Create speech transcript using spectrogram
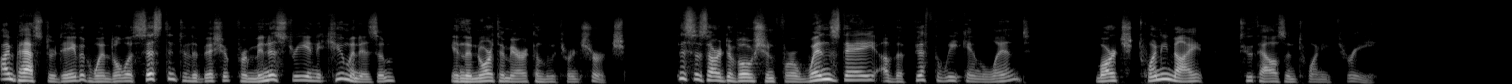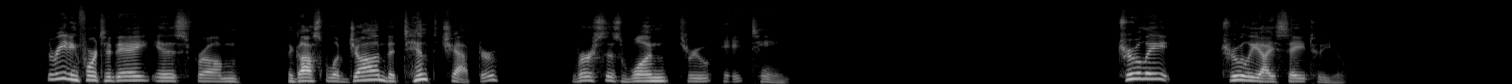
I'm Pastor David Wendel, Assistant to the Bishop for Ministry and Ecumenism in the North American Lutheran Church. This is our devotion for Wednesday of the fifth week in Lent, March 29th, 2023. The reading for today is from the Gospel of John, the 10th chapter, verses 1 through 18. Truly, truly, I say to you,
